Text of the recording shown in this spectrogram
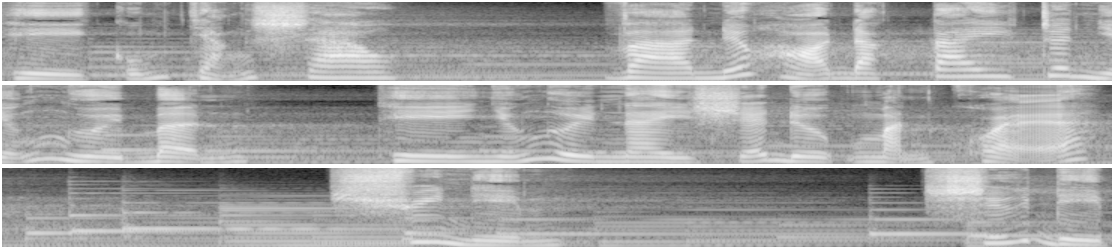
thì cũng chẳng sao. Và nếu họ đặt tay trên những người bệnh, thì những người này sẽ được mạnh khỏe. Suy niệm sứ điệp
